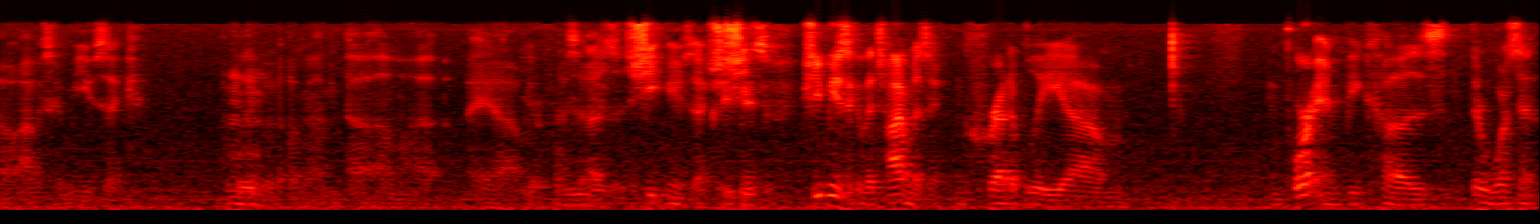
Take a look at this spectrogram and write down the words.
oh, obviously music. Mhm. um, um, um, a, a, a- a music. sheet music. Sheet music. sheet music at the time was incredibly. Um, important because there wasn't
